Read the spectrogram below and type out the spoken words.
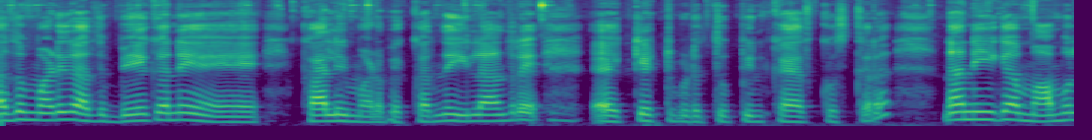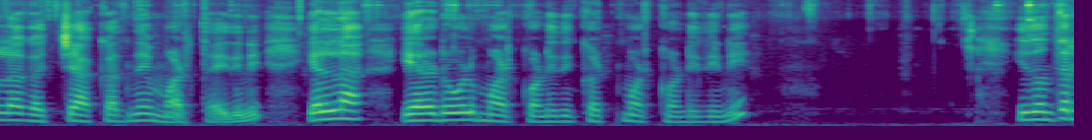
ಅದು ಮಾಡಿದರೆ ಅದು ಬೇಗನೆ ಖಾಲಿ ಮಾಡಬೇಕು ಅದನ್ನೇ ಇಲ್ಲಾಂದರೆ ಕೆಟ್ಟುಬಿಡುತ್ತೆ ಉಪ್ಪಿನಕಾಯಿ ಅದಕ್ಕೋಸ್ಕರ ನಾನೀಗ ಮಾಮೂಲಾಗಿ ಹಚ್ಚಿ ಹಾಕೋದನ್ನೇ ಮಾಡ್ತಾಯಿದ್ದೀನಿ ಎಲ್ಲ ಎರಡು ಹೋಳು ಮಾಡ್ಕೊಂಡಿದ್ದೀನಿ ಕಟ್ ಮಾಡ್ಕೊಂಡಿದ್ದೀನಿ ಇದೊಂಥರ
